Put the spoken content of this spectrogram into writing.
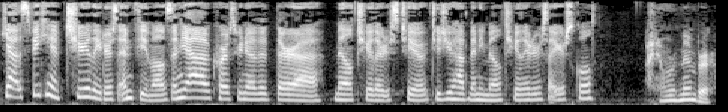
yeah, speaking of cheerleaders and females, and yeah, of course, we know that there are uh, male cheerleaders too. Did you have many male cheerleaders at your school? I don't remember.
